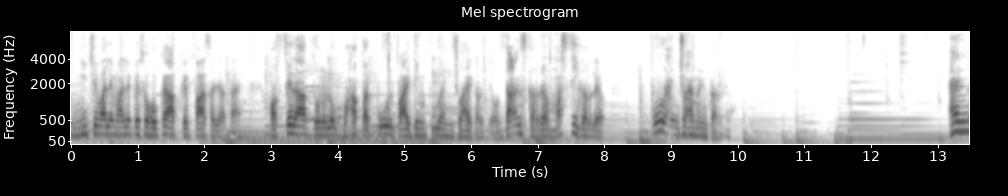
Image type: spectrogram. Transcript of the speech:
नीचे वाले माले पे से होकर आपके पास आ जाता है। और फिर आप दोनों लोग वहाँ पर पूल पार्टी में पूरा एंजॉय करते हो डांस कर रहे हो, मस्ती कर रहे हो। पूरा एंजॉयमेंट कर रहे हो। एंड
